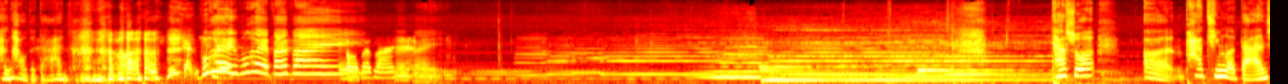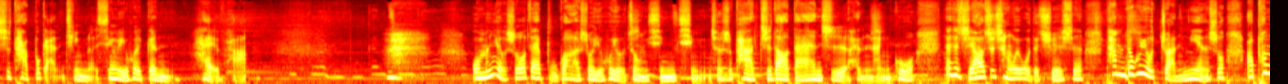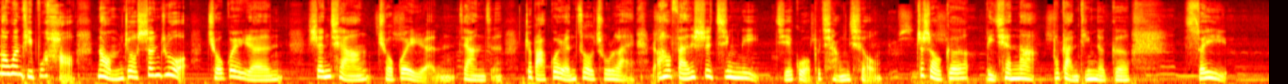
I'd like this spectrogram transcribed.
很好的答案。不会不会，拜拜。哦，拜拜。拜拜。他说：“呃，怕听了答案是他不敢听了，心里会更害怕。”我们有时候在卜卦的时候也会有这种心情，就是怕知道答案是很难过。但是只要是成为我的学生，他们都会有转念说啊，碰到问题不好，那我们就身弱求贵人，身强求贵人，这样子就把贵人做出来，然后凡事尽力，结果不强求。这首歌李千娜不敢听的歌，所以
